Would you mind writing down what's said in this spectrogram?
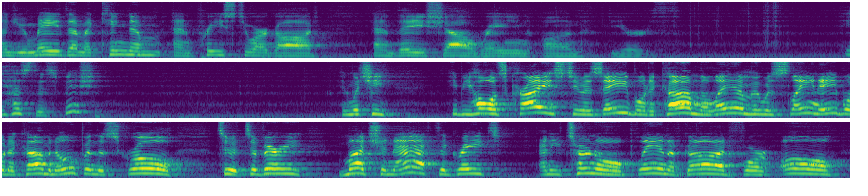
and you made them a kingdom and priests to our God, and they shall reign on the earth. He has this vision in which he, he beholds Christ who is able to come, the Lamb who was slain, able to come and open the scroll to, to very much enact the great and eternal plan of God for all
